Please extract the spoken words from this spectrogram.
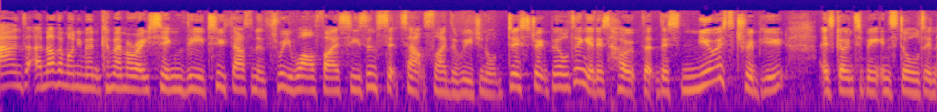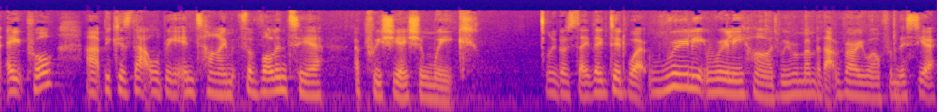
And another monument commemorating the 2003 wildfire season sits outside the regional district building. It is hoped that this newest tribute is going to be installed in April uh, because that will be in time for Volunteer Appreciation Week. I've got to say, they did work really, really hard. We remember that very well from this year.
